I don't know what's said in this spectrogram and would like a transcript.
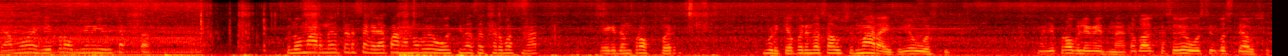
त्यामुळे हे प्रॉब्लेम येऊ शकतात. स्लो मारलं तर सगळ्या पानांवर व्यवस्थित असा थर बसणार. एकदम प्रॉपर गुडक्यापर्यंत असं औषध मारायचं व्यवस्थित. म्हणजे प्रॉब्लेम येत नाही. आता बाग कसं व्यवस्थित बसते औषध.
